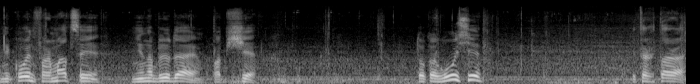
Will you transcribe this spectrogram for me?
никакой информации не наблюдаем вообще. Только гуси и трактора.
